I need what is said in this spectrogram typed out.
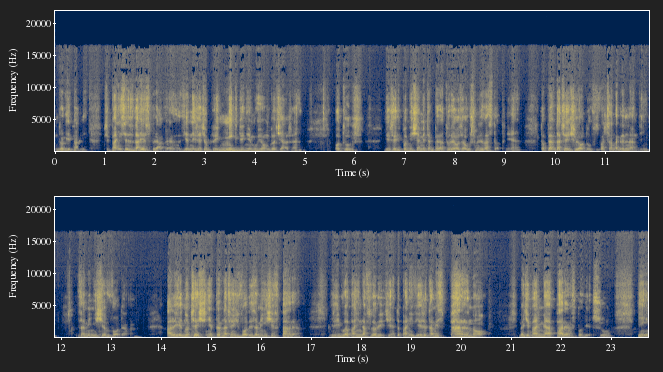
drogiej pani, czy pani sobie zdaje sprawę z jednej rzeczy, o której nigdy nie mówią glociarze? Otóż jeżeli podniesiemy temperaturę o załóżmy 2 stopnie, to pewna część lodów, zwłaszcza na Grenlandii, zamieni się w wodę. Ale jednocześnie pewna część wody zamieni się w parę. Jeżeli była Pani na Florydzie, to Pani wie, że tam jest parno. Będzie Pani miała parę w powietrzu i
